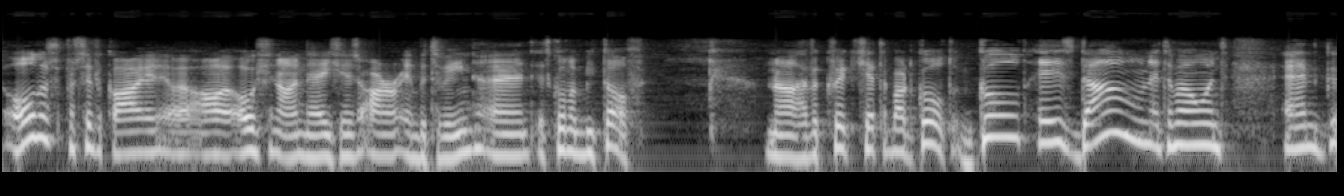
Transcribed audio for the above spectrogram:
all the Pacific uh, Ocean Island nations are in between, and it's gonna be tough. Now have a quick chat about gold. Gold is down at the moment, and uh,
